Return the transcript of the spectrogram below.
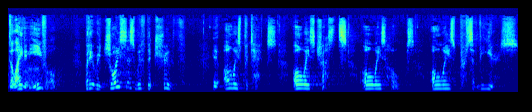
delight in evil, but it rejoices with the truth. It always protects, always trusts, always hopes, always perseveres.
